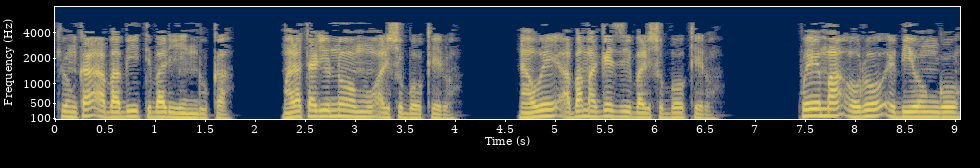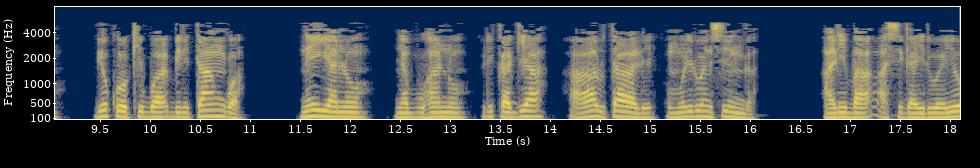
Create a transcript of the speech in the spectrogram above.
kyonka ababiti balihinduka marata nomu alishobokerwa. Nawe abamagezi balishobokerwa. Kwema oro ebiyongo byokwokibwa bilitangwa. Neiyano nyabuhano likagya aarutale omulirwe nsinga aliba asigairweyo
